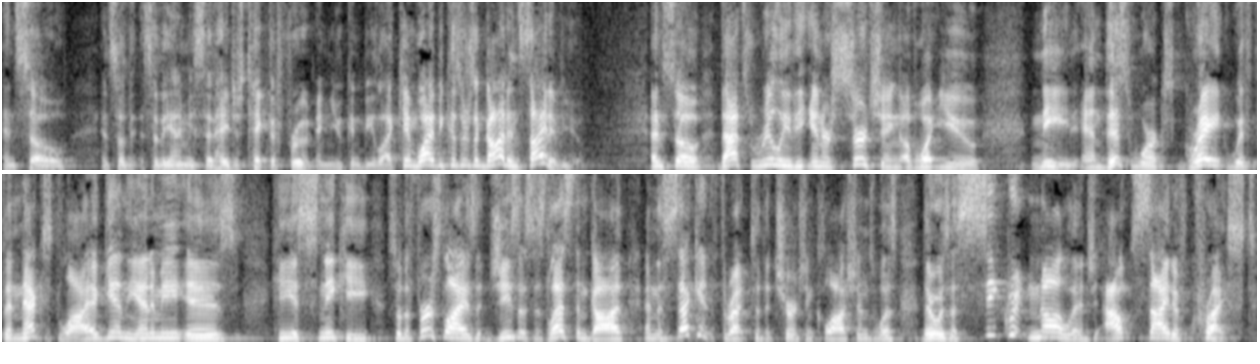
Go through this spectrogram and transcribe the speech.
And so, and so, so the enemy said, Hey, just take the fruit and you can be like Him. Why? Because there's a God inside of you. And so that's really the inner searching of what you need. And this works great with the next lie. Again, the enemy is he is sneaky. So the first lie is that Jesus is less than God, and the second threat to the church in Colossians was there was a secret knowledge outside of Christ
